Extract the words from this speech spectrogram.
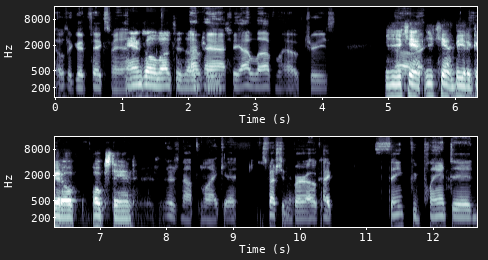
Those are good picks, man. Angelo loves his oak I'm trees. happy. I love my oak trees. You uh, can't you can't beat a good oak oak stand. There's, there's nothing like it, especially the bur oak. I think we planted.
